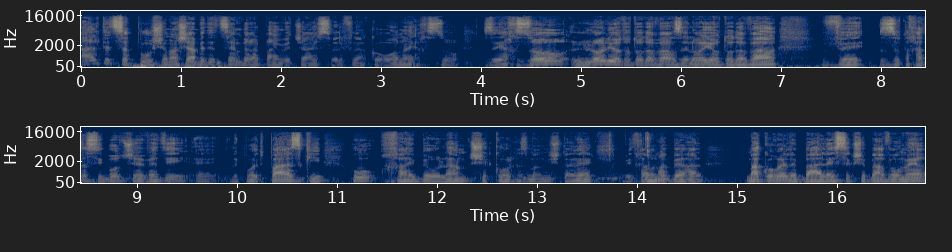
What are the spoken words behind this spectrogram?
אל תצפו שמה שהיה בדצמבר 2019, לפני הקורונה, יחזור. זה יחזור לא להיות אותו דבר, זה לא יהיה אותו דבר, וזאת אחת הסיבות שהבאתי אה, לפה את פז, כי הוא חי בעולם שכל הזמן משתנה, והתחלנו נכון. לדבר על מה קורה לבעל עסק שבא ואומר,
